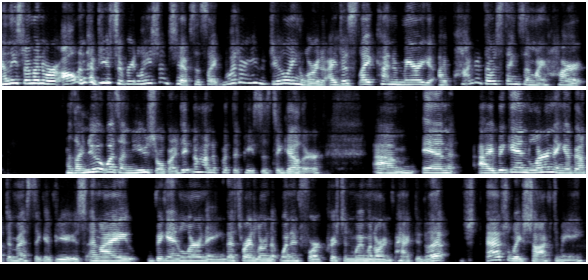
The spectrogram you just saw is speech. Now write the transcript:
and these women were all in abusive relationships. It's like, what are you doing, Lord? I just like kind of Mary, I pondered those things in my heart because I knew it was unusual, but I didn't know how to put the pieces together. Um, and I began learning about domestic abuse and I began learning. That's where I learned that one in four Christian women are impacted. That absolutely shocked me.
